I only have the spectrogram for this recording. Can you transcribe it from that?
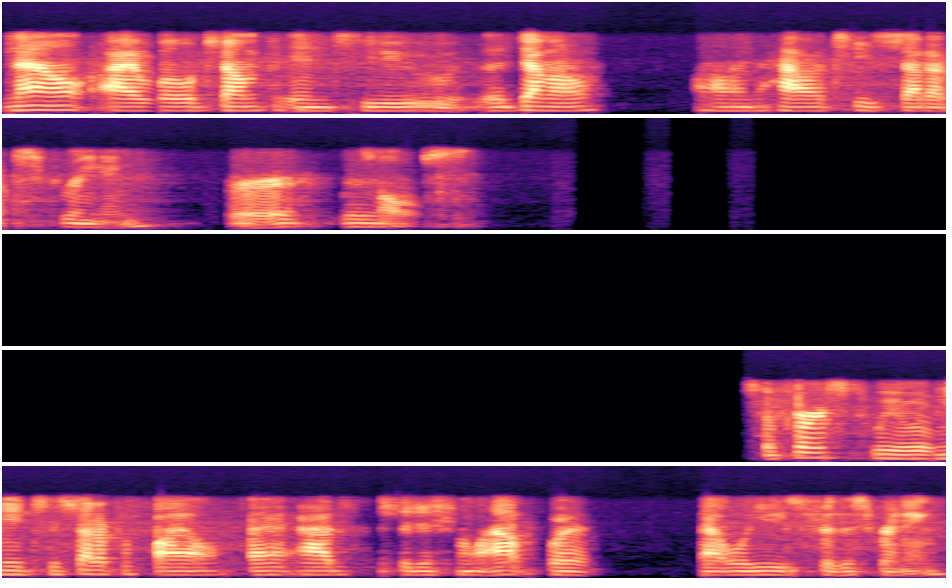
Now I will jump into the demo on how to set up screening for results. So first, we will need to set up a file that adds this additional output that we'll use for the screening.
